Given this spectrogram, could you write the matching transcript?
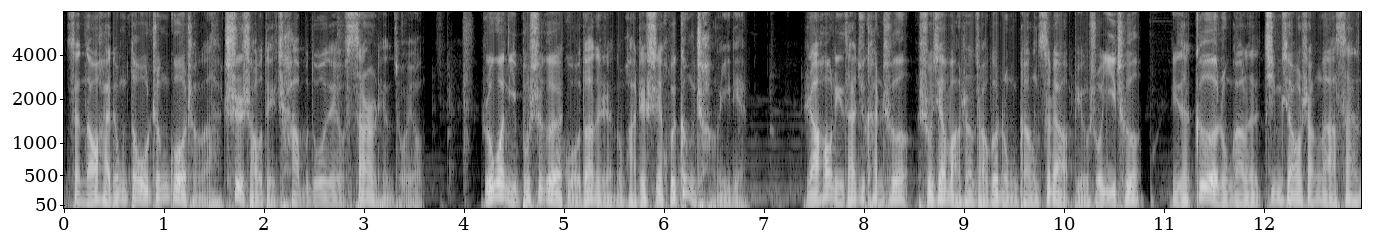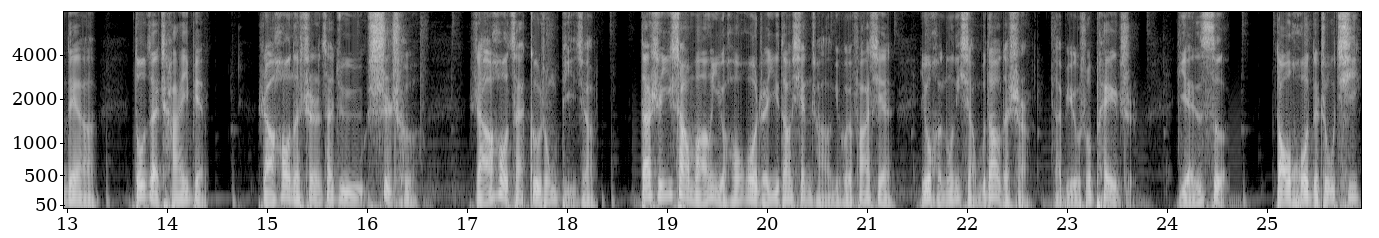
在脑海中斗争过程啊，至少得差不多得有三十天左右。如果你不是个果断的人的话，这时间会更长一点。然后你再去看车，首先网上找各种各样的资料，比如说易车，你在各种各样的经销商啊、四 S 店啊，都再查一遍。然后呢，甚至再去试车，然后再各种比较。但是，一上网以后，或者一到现场，你会发现有很多你想不到的事儿啊，比如说配置、颜色、到货的周期、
